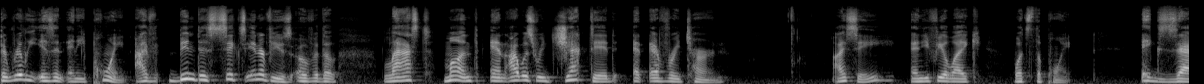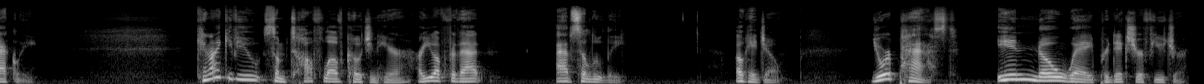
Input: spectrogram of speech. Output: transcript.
there really isn't any point. I've been to six interviews over the last month and I was rejected at every turn. I see. And you feel like, what's the point? Exactly. Can I give you some tough love coaching here? Are you up for that? Absolutely. Okay, Joe. Your past in no way predicts your future.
